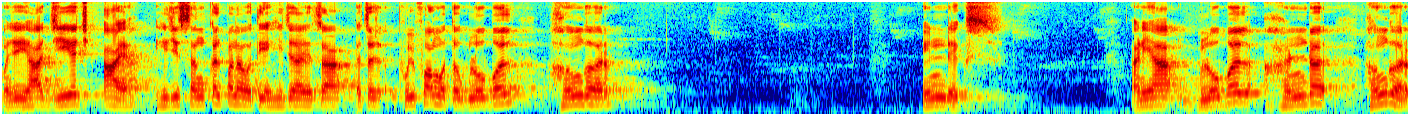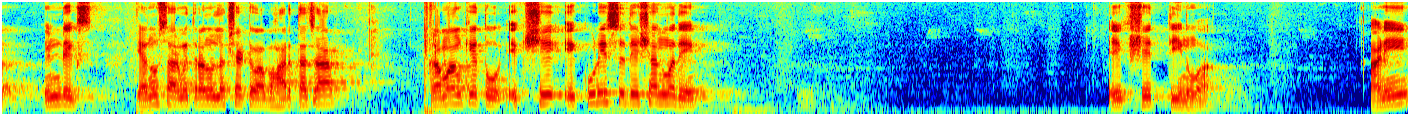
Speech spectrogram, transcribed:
म्हणजे ह्या जी एच आय ही जी संकल्पना होती ही ज्या ह्याचा याचं फुल फॉर्म होतं ग्लोबल हंगर इंडेक्स आणि ह्या ग्लोबल हंड हंगर इंडेक्स यानुसार मित्रांनो लक्षात ठेवा भारताचा क्रमांक येतो एकशे एकोणीस देशांमध्ये एकशे तीनवा आणि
